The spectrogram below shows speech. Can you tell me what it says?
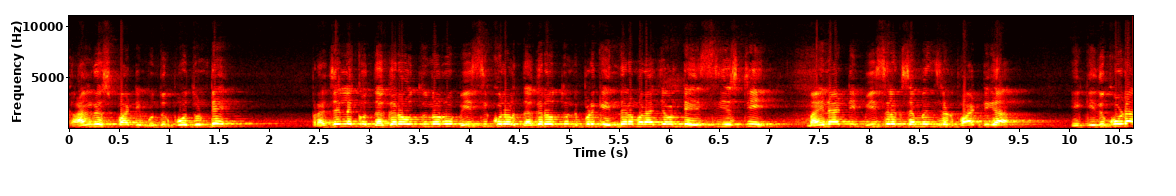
కాంగ్రెస్ పార్టీ ముందుకు పోతుంటే ప్రజలకు దగ్గరవుతున్నారు బీసీ కులకు దగ్గరవుతున్నారు. ఇప్పటికే ఇందిరమ రాజ్యం అంటే ఎస్సీ ఎస్టీ మైనార్టీ బీసీలకు సంబంధించిన పార్టీగా ఇక ఇది కూడా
